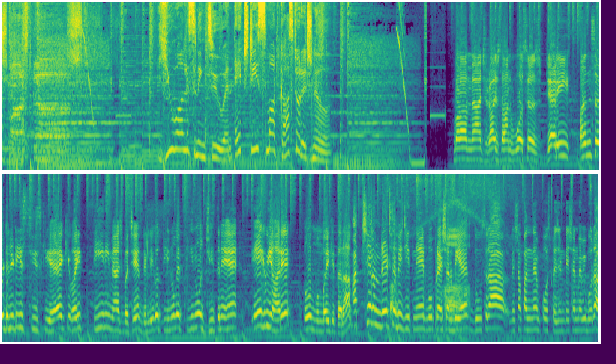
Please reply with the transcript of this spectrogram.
Smartcast. You are listening to an HD Smartcast original. बड़ा match Rajasthan versus Delhi uncertainty इस चीज़ की है कि भाई तीन ही मैच बचे हैं। दिल्ली को तीनों के तीनों जीतने हैं। एक भी हारे तो मुंबई की तरह। अच्छे रन रेट से भी जीतने हैं वो प्रेशर भी है। हाँ। दूसरा ऋषभ पंत ने पोस्ट प्रेजेंटेशन में भी बोला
